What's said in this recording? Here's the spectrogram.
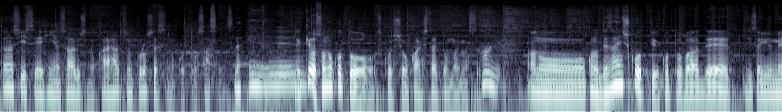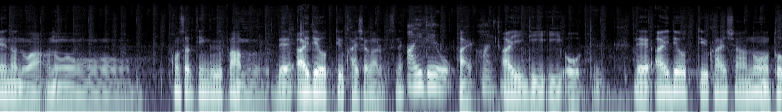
新しい製品やサービスの開発のプロセスのことを指すんですね。で今日はそのことを少し紹介したいと思います。はい、あのこのデザイン思考っていう言葉で実は有名なのはあのコンサルティングファームでアイデオっていう会社があるんですね。アイデオ、はい、はい、IDEO ってでアイデオっていう会社のトッ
